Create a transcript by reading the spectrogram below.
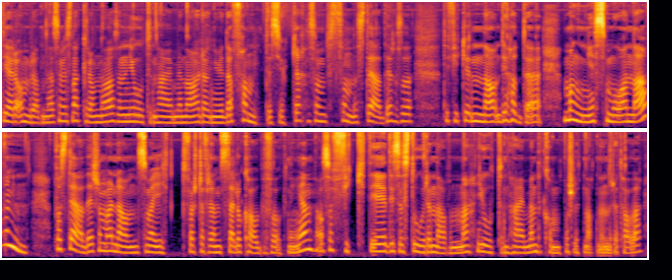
de her områdene som vi snakker om nå, sånn Jotunheimen og Hardangervidda, fantes jo ikke som sånne steder. Altså, de, fikk jo navn, de hadde mange små navn på steder som var navn som var gitt først og fremst av lokalbefolkningen. Og så fikk de disse store navnene. Jotunheimen kom på slutten av 1800-tallet.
